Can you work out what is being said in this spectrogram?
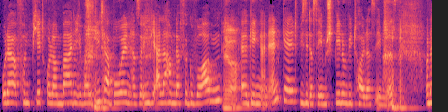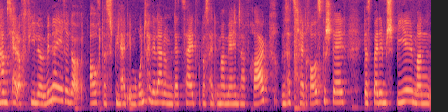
oder von Pietro Lombardi über Dieter Bohlen. Also irgendwie alle haben dafür geworben ja. äh, gegen ein Entgelt, wie sie das eben spielen und wie toll das eben ist. Und da haben sich halt auch viele Minderjährige auch das Spiel halt eben runtergeladen und mit der Zeit wurde das halt immer mehr hinterfragt. Und es hat sich halt rausgestellt, dass bei dem Spiel man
